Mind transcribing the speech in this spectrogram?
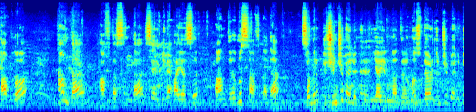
tablo tam da haftasında sevgili Ayaz'ı andığımız haftada sanırım üçüncü bölümü yayınladığımız, dördüncü bölümü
